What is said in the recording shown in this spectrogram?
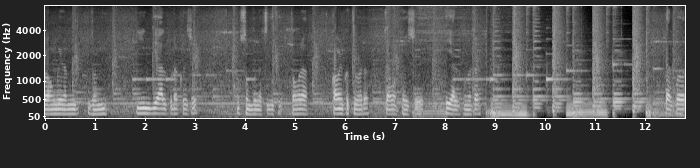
রং বেরঙের রঙিন দিয়ে আলপনা করেছে, খুব সুন্দর লাগছে দেখে। তোমরা কমেন্ট করতে পারো কেমন হয়েছে এই আলপনাটা। তারপর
